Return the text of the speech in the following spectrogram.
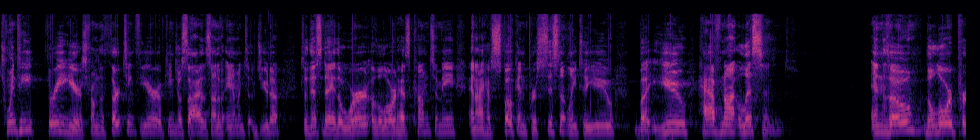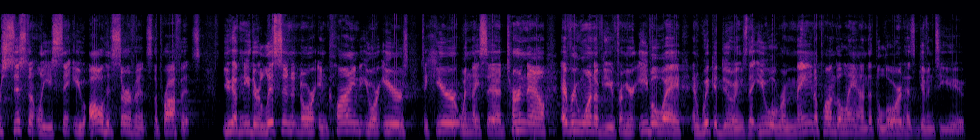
23 years, from the 13th year of King Josiah, the son of Amon of Judah, to this day, the word of the Lord has come to me, and I have spoken persistently to you, but you have not listened. And though the Lord persistently sent you all his servants, the prophets, you have neither listened nor inclined your ears to hear when they said, Turn now, every one of you, from your evil way and wicked doings, that you will remain upon the land that the Lord has given to you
